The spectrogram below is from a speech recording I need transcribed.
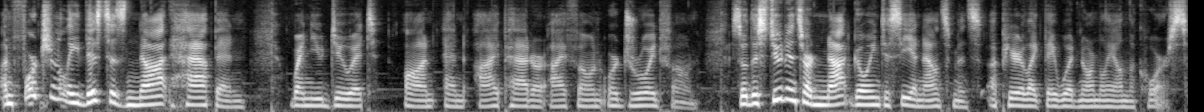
Unfortunately, this does not happen when you do it on an iPad or iPhone or Droid phone. So the students are not going to see announcements appear like they would normally on the course.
